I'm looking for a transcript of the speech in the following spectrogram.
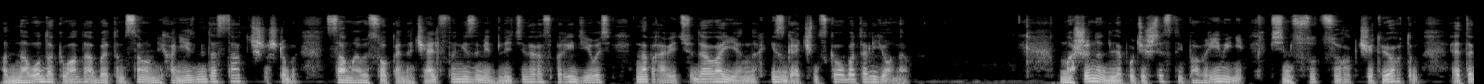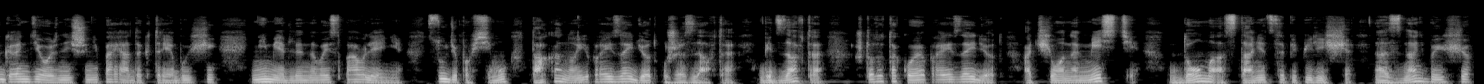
Одного доклада об этом самом механизме достаточно, чтобы самое высокое начальство незамедлительно распорядилось направить сюда военных из Гатчинского батальона. Машина для путешествий по времени в 744-м – это грандиознейший непорядок, требующий немедленного исправления. Судя по всему, так оно и произойдет уже завтра. Ведь завтра что-то такое произойдет, отчего на месте дома останется пепелище. А знать бы еще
